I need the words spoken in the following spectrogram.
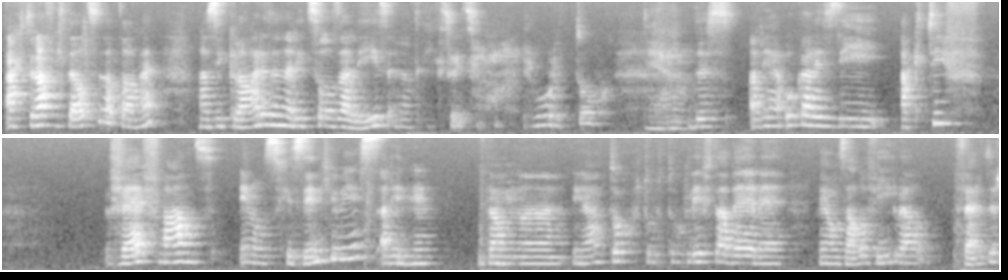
achteraf vertelt ze dat dan, hè. Als die klaar is en dan liet ze ons dat lezen. En dan had ik zoiets van, oh, Loren, toch. Ja. Dus ja, ook al is die actief vijf maanden in ons gezin geweest, Mhm. dan eh, ja, toch, toch, toch leeft dat bij, bij, bij ons alle vier wel verder.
